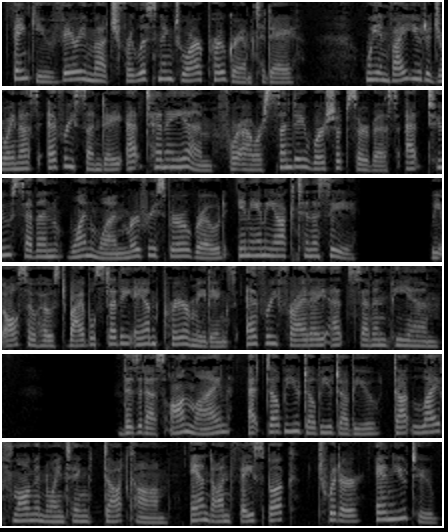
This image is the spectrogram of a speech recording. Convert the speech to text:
Thank you very much for listening to our program today. We invite you to join us every Sunday at 10 a.m. for our Sunday worship service at 2711 Murfreesboro Road in Antioch, Tennessee. We also host Bible study and prayer meetings every Friday at 7 p.m. Visit us online at www.lifelonganointing.com and on Facebook, Twitter, and YouTube.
